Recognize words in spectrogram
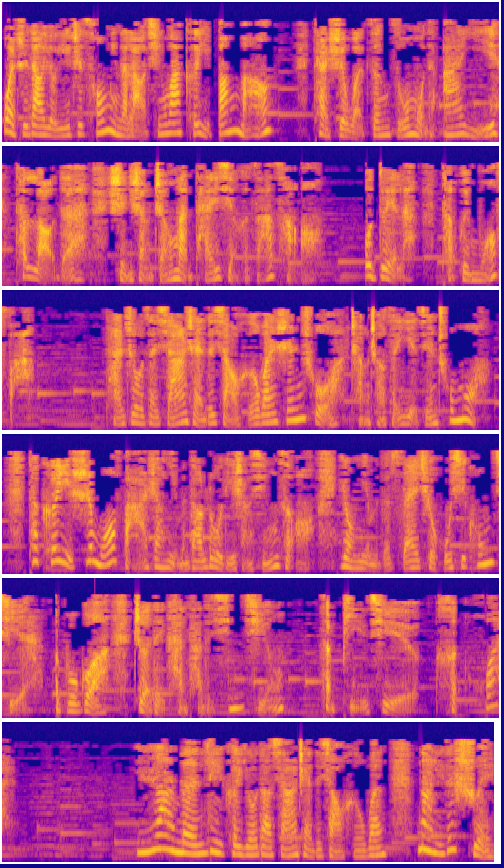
我知道有一只聪明的老青蛙可以帮忙，她是我曾祖母的阿姨，她老的身上长满苔藓和杂草。哦，对了，她会魔法。他住在狭窄的小河湾深处，常常在夜间出没。他可以施魔法，让你们到陆地上行走，用你们的鳃去呼吸空气。不过这得看他的心情，他脾气很坏。鱼儿们立刻游到狭窄的小河湾，那里的水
